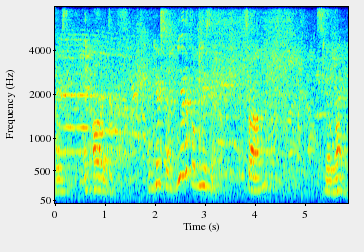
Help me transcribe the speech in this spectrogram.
And artists. And here's some beautiful music from Snow White.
